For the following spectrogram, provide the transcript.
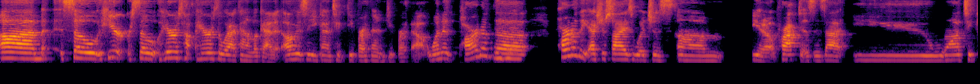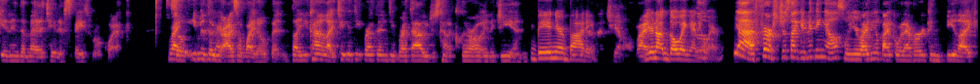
um so here so here's how, here's the way i kind of look at it. Obviously you're going to take deep breath in and deep breath out. One part of the mm-hmm. part of the exercise which is um you know practice is that you want to get into meditative space real quick Right. So even though right. your eyes are wide open, but you kind of like take a deep breath in, deep breath out. You just kind of clear all energy and be in your body. channel, right? You're not going anywhere. yeah, first, just like anything else, when you're riding a bike or whatever, it can be like,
